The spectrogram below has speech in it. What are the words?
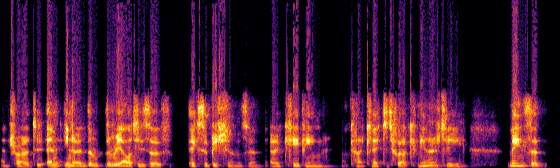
and try to do and you know the the realities of exhibitions and you know, keeping kind of connected to our community means that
